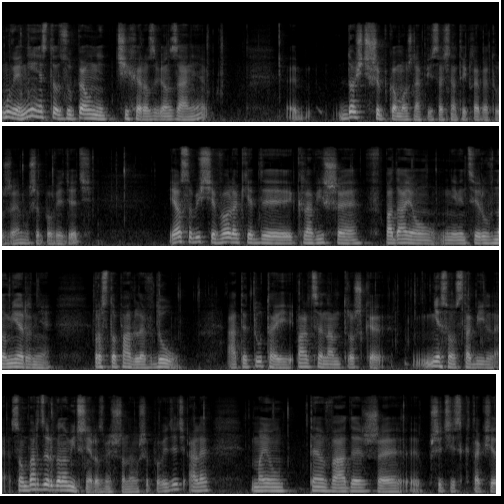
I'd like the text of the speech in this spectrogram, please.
Mówię, nie jest to zupełnie ciche rozwiązanie. Dość szybko można pisać na tej klawiaturze, muszę powiedzieć. Ja osobiście wolę, kiedy klawisze wpadają mniej więcej równomiernie prostopadle w dół, a te tutaj palce nam troszkę nie są stabilne. Są bardzo ergonomicznie rozmieszczone, muszę powiedzieć, ale mają tę wadę, że przycisk tak się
